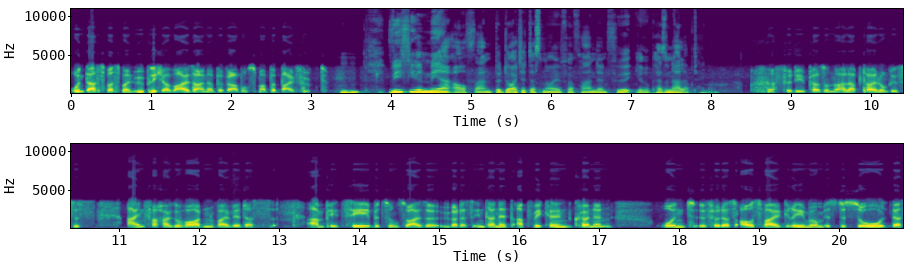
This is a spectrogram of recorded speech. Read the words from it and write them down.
und das, was man üblicherweise einer Bewerbungsmappe beifügt. Mhm. Wie viel Mehraufwand bedeutet das neue Verfahren denn für Ihre Personalabteilung? Für die Personalabteilung ist es einfacher geworden, weil wir das am PC bzw. über das Internet abwickeln können. Und für das Auswahlgremium ist es so, dass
